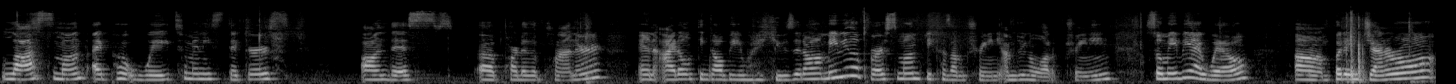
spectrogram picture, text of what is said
last month, I put way too many stickers on this uh, part of the planner. And I don't think I'll be able to use it all. Maybe the first month because I'm training. I'm doing a lot of training. So maybe I will. Um, but in general,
